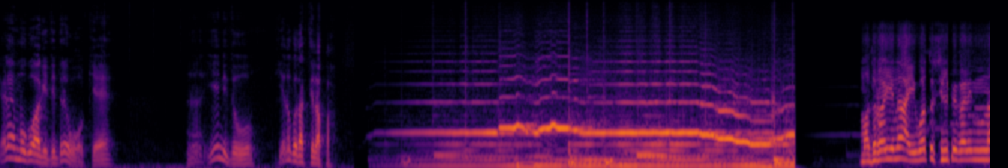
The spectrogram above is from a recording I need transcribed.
ಎಳೆ ಮಗು ಆಗಿದ್ದಿದ್ರೆ ಓಕೆ. ಏನಿದು? ಏನೋ ಗೊತ್ತಾಗ್ತಿಲ್ಲಪ್ಪ. ಮಧುರೈನ ಐವತ್ತು ಶಿಲ್ಪಿಗಳನ್ನ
